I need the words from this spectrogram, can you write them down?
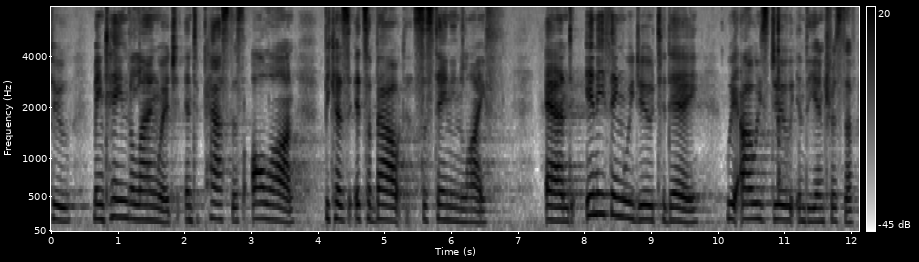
to maintain the language and to pass this all on because it's about sustaining life. And anything we do today, we always do in the interest of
